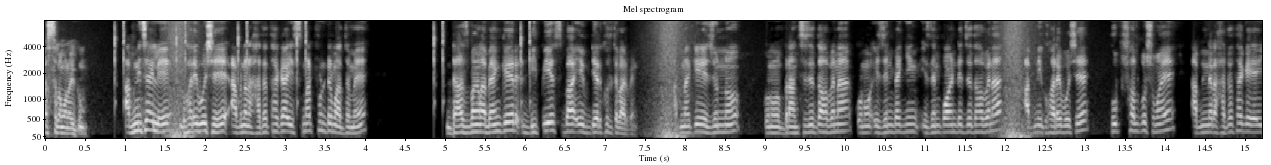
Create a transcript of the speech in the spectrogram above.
আসসালামু আলাইকুম। আপনি চাইলে ঘরে বসে আপনার হাতে থাকা স্মার্টফোনটির মাধ্যমে ডাচ বাংলা ব্যাংকের ডিপিএস বা এফডিআর খুলতে পারবেন। আপনাকে এর জন্য কোনো ব্রাঞ্চে যেতে হবে না, কোনো এজেন্ট ব্যাংকিং এজেন্ট পয়েন্টে যেতে হবে না। আপনি ঘরে বসে খুব স্বল্প সময়ে আপনার হাতে থাকা এই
